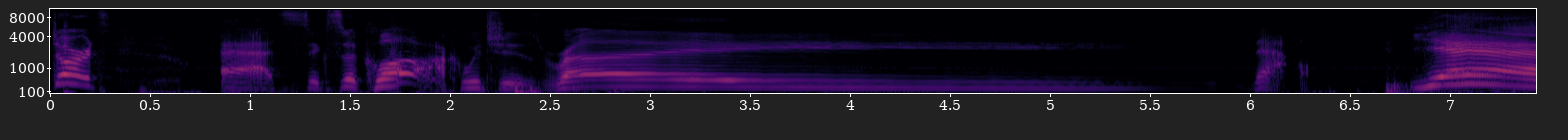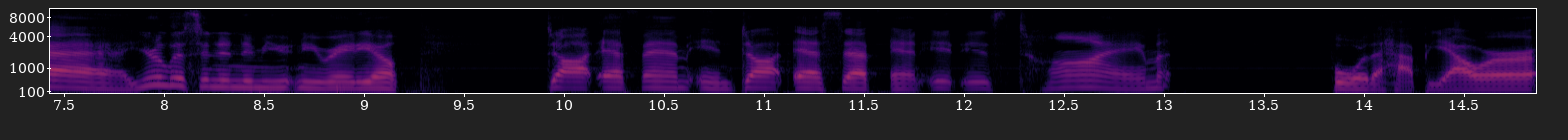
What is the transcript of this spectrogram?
Starts at 6 o'clock, which is right now. Yeah, you're listening to Mutiny Radio. Dot FM in dot SF, and it is time for the happy hour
